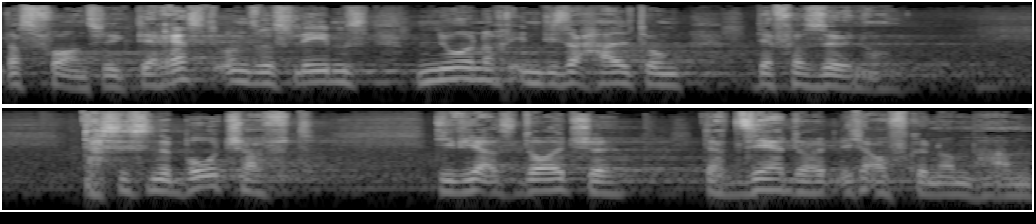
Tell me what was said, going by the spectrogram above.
was vor uns liegt. Der Rest unseres Lebens nur noch in dieser Haltung der Versöhnung. Das ist eine Botschaft, die wir als Deutsche das sehr deutlich aufgenommen haben.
